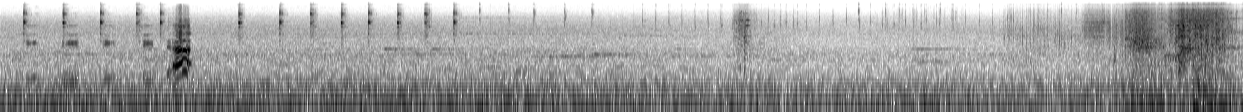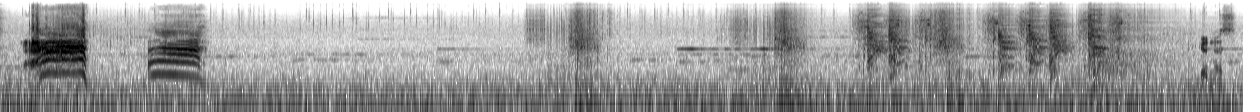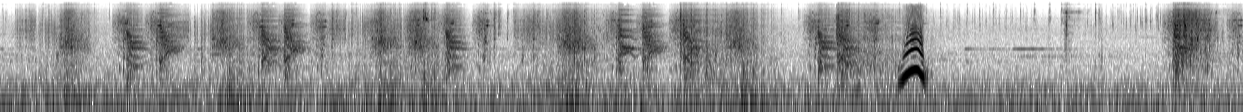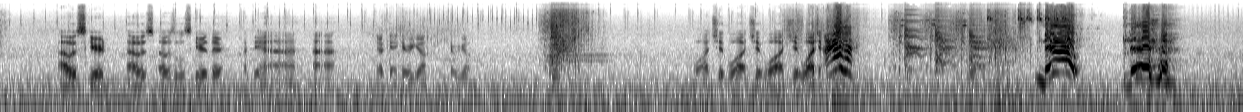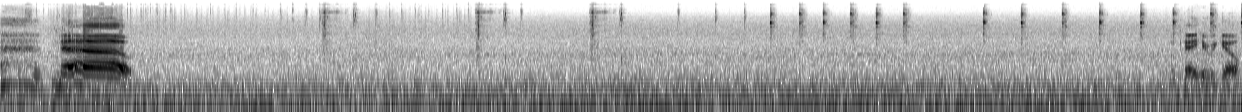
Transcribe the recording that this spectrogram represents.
Scared. I was I was a little scared there. Okay, uh uh uh uh. Okay, here we go. Here we go. Watch it, watch it, watch it, watch it. Ah! No! No! No! Okay, here we go.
